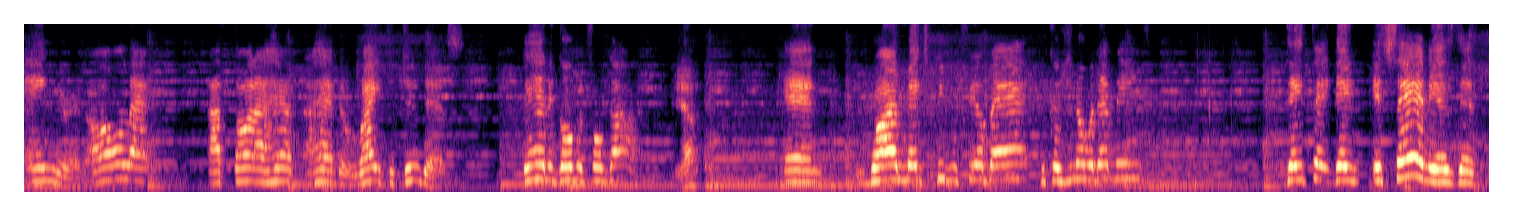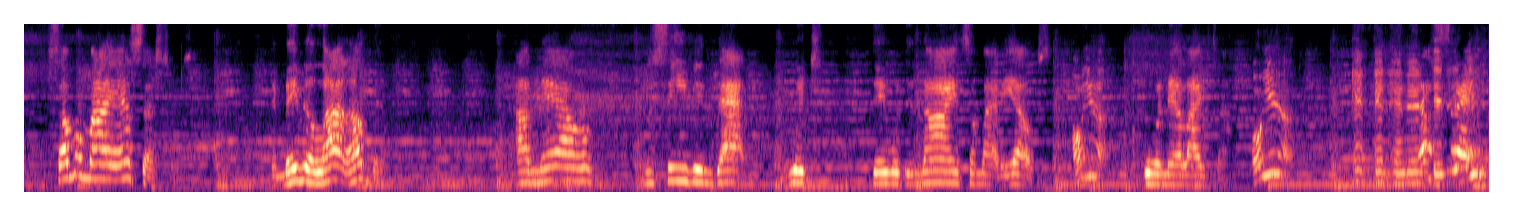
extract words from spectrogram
anger and all that, I thought I had I had the right to do this. They had to go before God. Yeah. And why it makes people feel bad? Because you know what that means? They think they it's saying is that some of my ancestors, and maybe a lot of them, are now receiving that which they were denying somebody else Oh yeah. during their lifetime. Oh yeah. And and, and it, That's it, it is.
